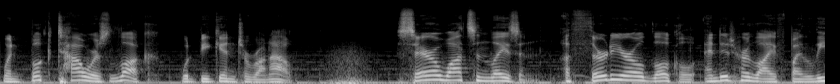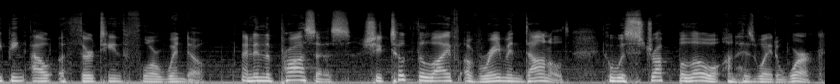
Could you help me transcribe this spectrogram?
when Book Tower's luck would begin to run out. Sarah Watson Lazen, a 30 year old local, ended her life by leaping out a 13th floor window. And in the process, she took the life of Raymond Donald, who was struck below on his way to work.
